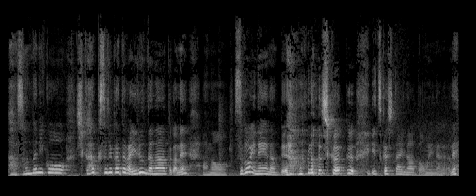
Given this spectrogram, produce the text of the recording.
あ、そんなにこう、宿泊する方がいるんだなとかね、あの、すごいね、なんて、あの、宿泊いつかしたいなと思いながらね、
